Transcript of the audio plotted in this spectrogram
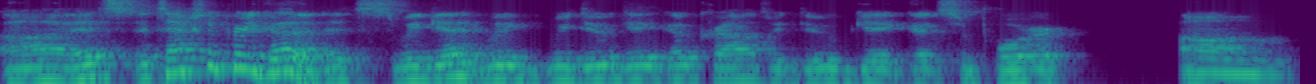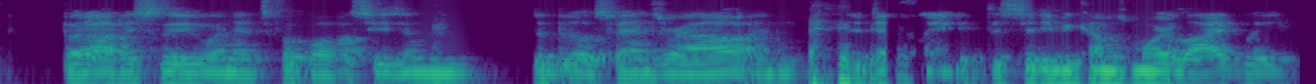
Uh, it's it's actually pretty good. It's we get we we do get good crowds. We do get good support. Um, but obviously, when it's football season, the Bills fans are out, and it definitely the city becomes more lively.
